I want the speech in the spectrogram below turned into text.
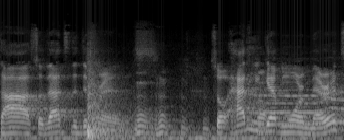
Ah, so that's the difference. so how do you get more merits?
